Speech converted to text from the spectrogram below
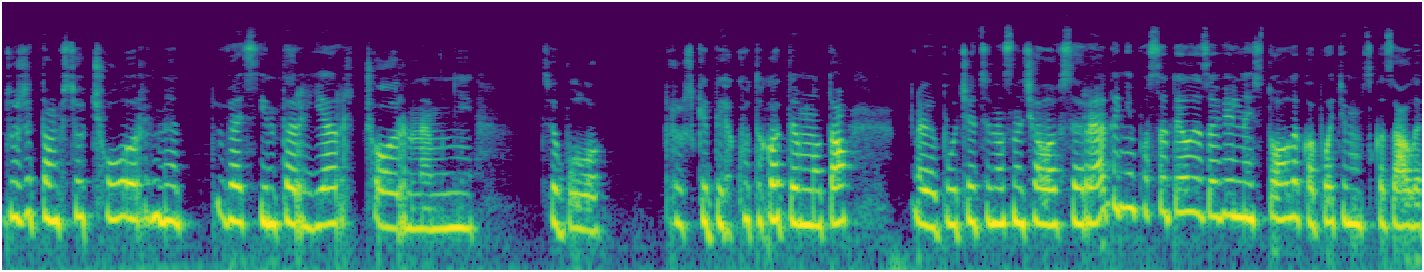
Дуже там все чорне, весь інтер'єр чорне. Мені це було трошки дико, така темнота. Е, Получається, нас спочатку всередині посадили за вільний столик, а потім сказали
